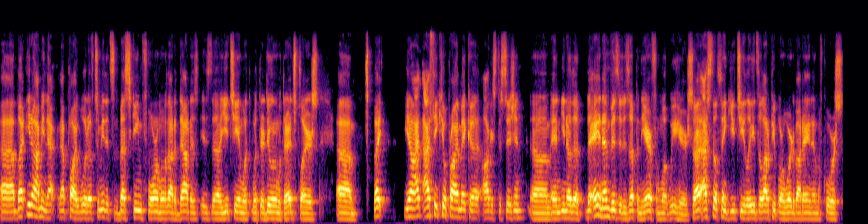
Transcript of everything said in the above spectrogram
Uh, but you know, I mean, that that probably would have. To me, that's the best scheme for them, without a doubt, is is the UT and what what they're doing with their edge players. Um, but you know, I, I, think he'll probably make a August decision. Um, and you know, the the A and M visit is up in the air from what we hear. So I, I, still think UT leads. A lot of people are worried about A and M, of course,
